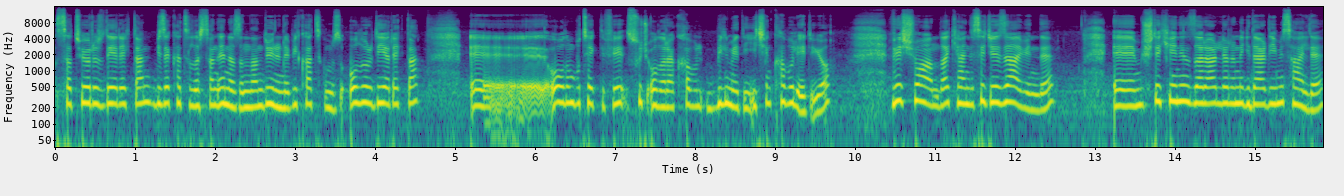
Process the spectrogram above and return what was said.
satıyoruz diyerekten bize katılırsan en azından düğününe bir katkımız olur diyerekten e, oğlum bu teklifi suç olarak kabul bilmediği için kabul ediyor. Ve şu anda kendisi cezaevinde. E, müştekinin zararlarını giderdiğimiz halde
